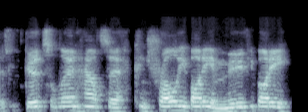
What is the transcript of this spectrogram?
Just good to learn how to control your body and move your body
